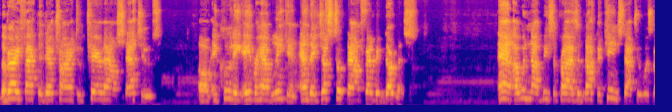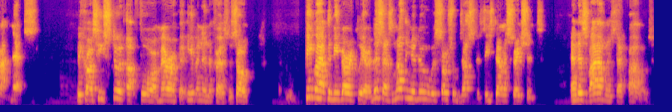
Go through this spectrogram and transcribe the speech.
The very fact that they're trying to tear down statues of including Abraham Lincoln, and they just took down Frederick Douglass. And I would not be surprised if Dr. King's statue was not next, because he stood up for America even in the first. So people have to be very clear. This has nothing to do with social justice, these demonstrations and this violence that follows.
